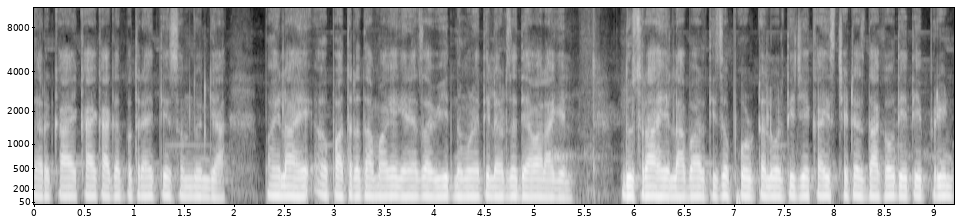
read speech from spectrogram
तर काय काय कागदपत्रे आहेत ते समजून घ्या. पहिला आहे अपात्रता मागे घेण्याचा विविध नमुन्यातील अर्ज द्यावा लागेल. दुसरा आहे लाभार्थीचं पोर्टलवरती जे काही स्टेटस दाखवते ते प्रिंट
